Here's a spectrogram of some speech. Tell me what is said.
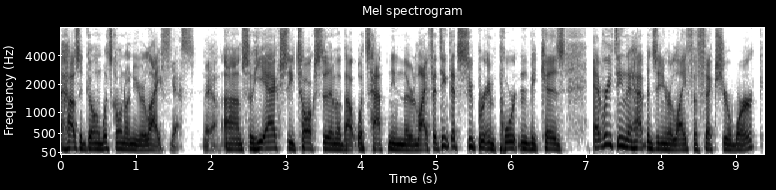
how's it going? What's going on in your life?" Yes, yeah. Um, so he actually talks to them about what's happening in their life. I think that's super important because everything that happens in your life affects your work.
